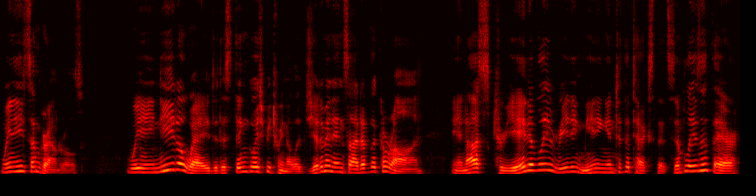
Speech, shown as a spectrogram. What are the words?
we need some ground rules. We need a way to distinguish between a legitimate insight of the Quran and us creatively reading meaning into the text that simply isn't there,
